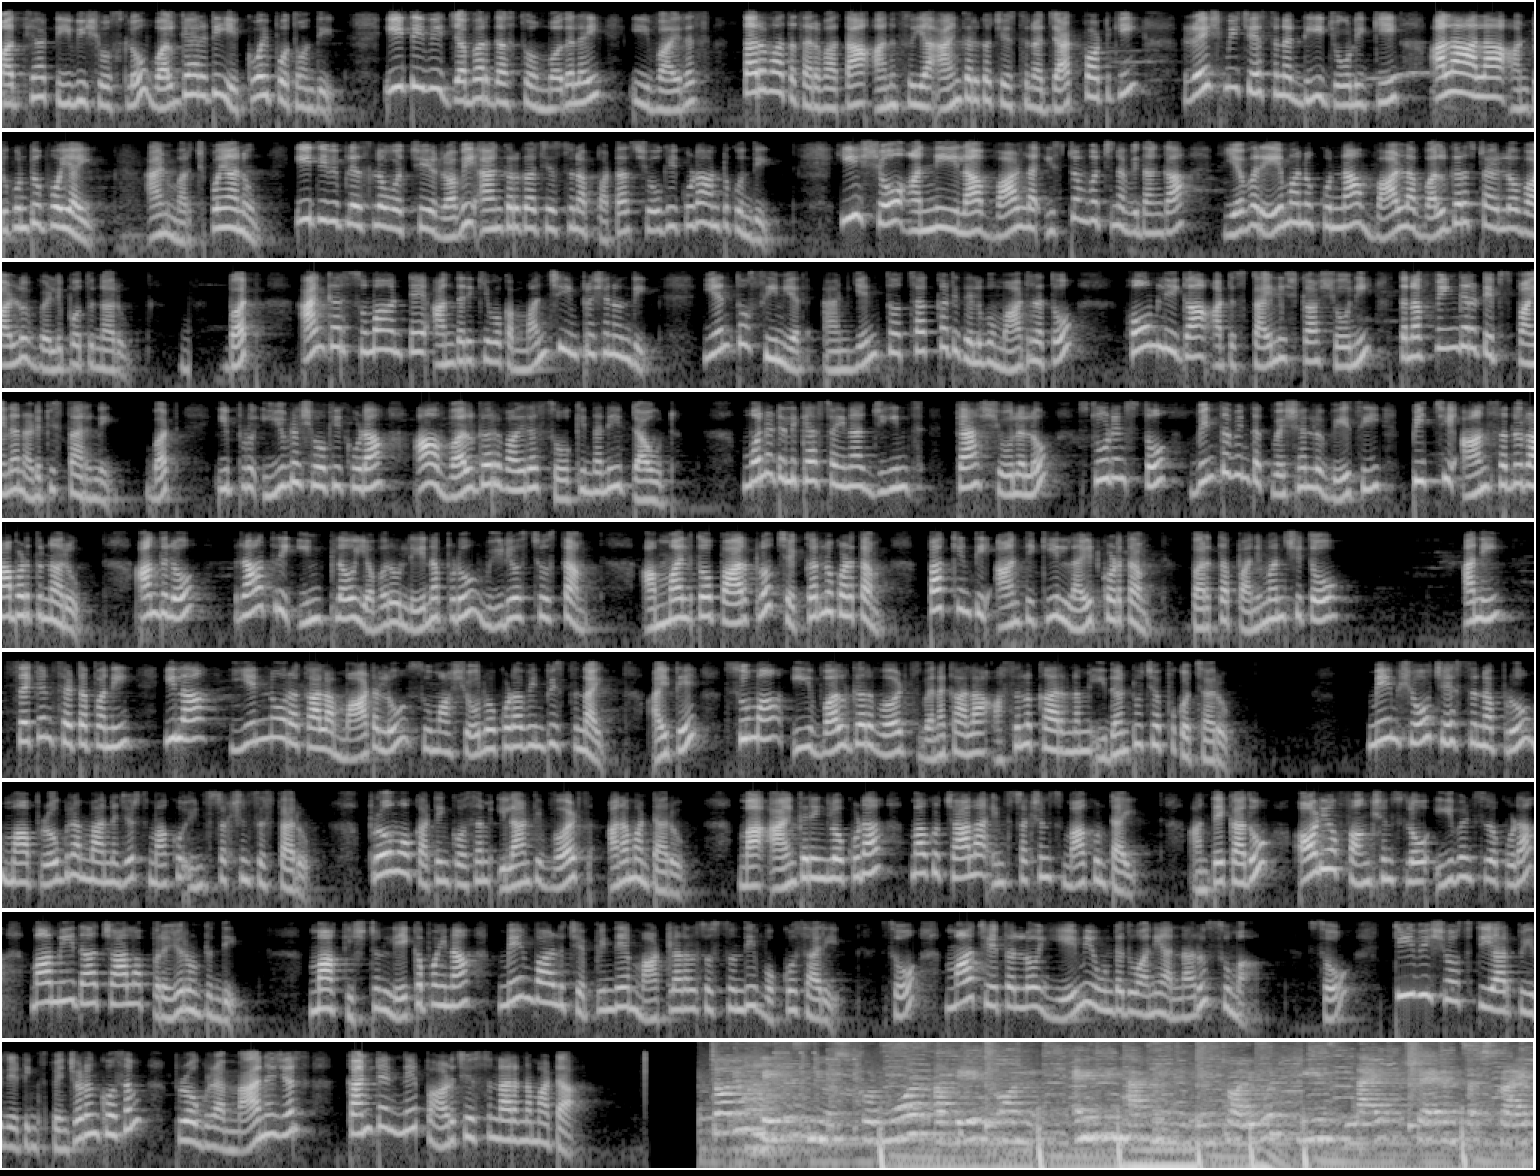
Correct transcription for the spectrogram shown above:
మధ్య టీవీ షోస్లో వల్గారిటీ ఎక్కువైపోతోంది. ఈటీవీ జబర్దస్త్తో మొదలై ఈ వైరస్ తర్వాత తర్వాత అనసూయ యాంకర్గా చేస్తున్న జాక్పాట్కి రేష్మి చేస్తున్న ఢీ జోడీకి అలా అలా అంటుకుంటూ పోయాయి. అండ్ మర్చిపోయాను. ఈటీవీ ప్లస్లో వచ్చే రవి యాంకర్గా చేస్తున్న పటాస్ షోకి కూడా అంటుకుంది. ఈ షో అన్నీ ఇలా వాళ్ళ ఇష్టం వచ్చిన విధంగా ఎవరేమనుకున్నా వాళ్ళ వల్గర్ స్టైల్లో వాళ్ళు వెళ్ళిపోతున్నారు. బట్ యాంకర్ సుమ అంటే అందరికీ ఒక మంచి ఇంప్రెషన్ ఉంది. ఎంతో సీనియర్ అండ్ ఎంతో చక్కటి తెలుగు మాటలతో హోమ్లీగా అటు స్టైలిష్గా షోని తన ఫింగర్ టిప్స్ పైన నడిపిస్తారని. బట్ ఇప్పుడు ఈవిడ షోకి కూడా ఆ వల్గర్ వైరస్ సోకిందని డౌట్ మొన్న టెలికాస్ట్ అయిన జీన్స్ క్యాష్ షోలలో స్టూడెంట్స్తో వింత వింత క్వశ్చన్లు వేసి పిచ్చి ఆన్సర్లు రాబడుతున్నారు. అందులో రాత్రి ఇంట్లో ఎవరూ లేనప్పుడు వీడియోస్ చూస్తాం. అమ్మాయిలతో పార్క్లో చక్కర్లు కొడతాం. పక్కింటి ఆంటీకి లైట్ కొడతాం. భర్త పని మనిషితో అని సెకండ్ సెటప్ అని ఇలా ఎన్నో రకాల మాటలు సుమ షోలో కూడా వినిపిస్తున్నాయి. అయితే సుమ ఈ వల్గర్ వర్డ్స్ వెనకాల అసలు కారణం ఇదంటూ చెప్పుకొచ్చారు. మేం షో చేస్తున్నప్పుడు మా ప్రోగ్రామ్ మేనేజర్స్ మాకు ఇన్స్ట్రక్షన్స్ ఇస్తారు. ప్రోమో కటింగ్ కోసం ఇలాంటి వర్డ్స్ అనమంటారు. మా యాంకరింగ్లో కూడా మాకు చాలా ఇన్స్ట్రక్షన్స్ మాకుంటాయి. అంతేకాదు ఆడియో ఫంక్షన్స్లో ఈవెంట్స్లో కూడా మా మీద చాలా ప్రెషర్ ఉంటుంది. మాకిష్టం లేకపోయినా మేం వాళ్ళు చెప్పిందే మాట్లాడాల్సి వస్తుంది ఒక్కోసారి. సో మా చేతల్లో ఏమీ ఉండదు అని అన్నారు Suma. So TV shows TRP ratings పెంచడం కోసం ప్రోగ్రామ్ మేనేజర్స్ కంటెంట్నే పాడు చేస్తున్నారన్నమాట. Tollywood latest news. For more updates on anything happening in Tollywood, please like, share, and subscribe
